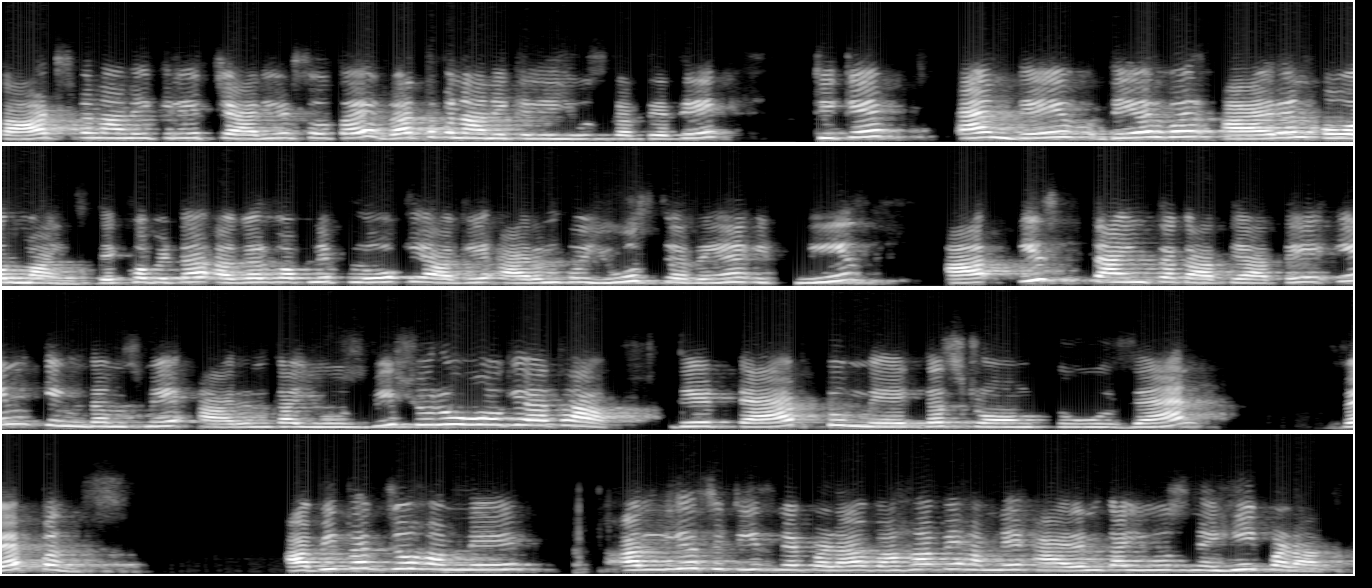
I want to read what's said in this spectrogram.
कार्ड्स बनाने के लिए चैरियट्स होता है, रथ बनाने के लिए यूज़ करते थे। ठीक है? And there were iron ore mines देखो बेटा, अगर वो अपने प्लो के आगे आयरन को यूज़ कर रहे हैं इट मीन्स इस टाइम तक आते आते इन किंगडम्स में आयरन का यूज़ भी शुरू हो गया था। They tap to make the strong tools and weapons अभी तक जो हमने अर्लियर सिटीज़ में पढ़ा, वहाँ पे हमने आयरन का यूज़ नहीं पढ़ा था।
